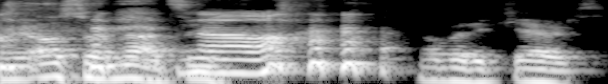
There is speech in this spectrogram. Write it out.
and you're also not. No. Nobody cares.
